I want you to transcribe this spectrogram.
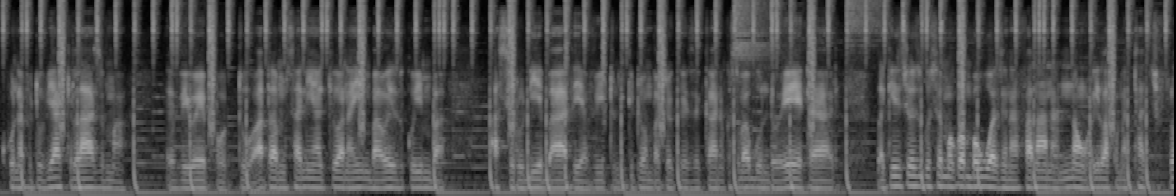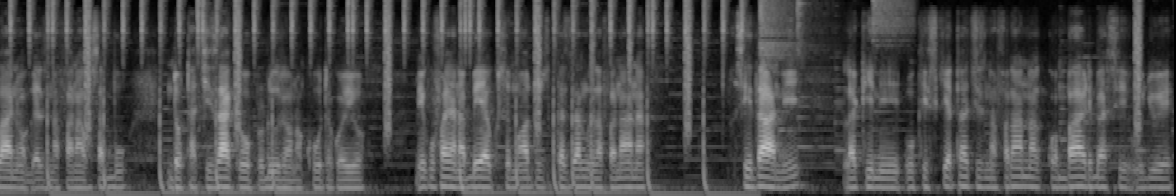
Kuna vitu vyake lazima viwepo tu. Hata msanii akiwa anaimba awezi kuimba asirudie baadhi ya vitu, ni kitu ambacho kiwezekani kwa sababu ndo yeye tayari. Lakini siwezi kusema kwamba huwa zinafanana no, ila kuna touch fulani waga zinafanana kwa sababu ndo touch zake huo producer unakuta. Kwa hiyo mi kufanya na Bea kusema watu kazi zangu zinafanana sidhani lakini ukisikia tachi zinafanana kwa mbali basi ujue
